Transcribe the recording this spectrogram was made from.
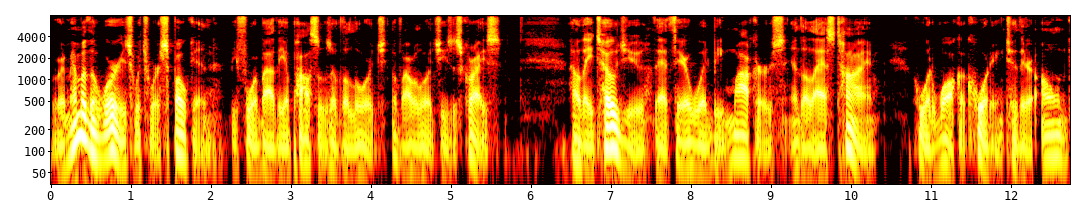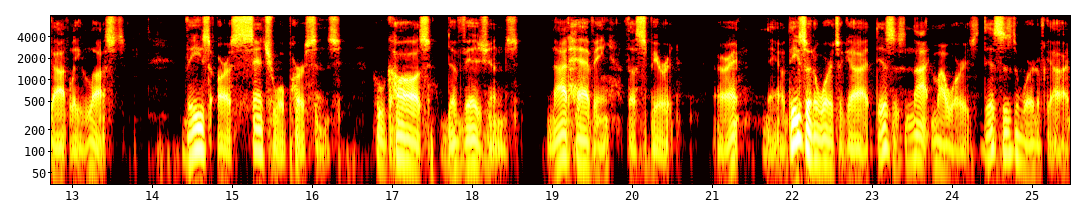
remember the words which were spoken before by the apostles of the Lord of our Lord Jesus Christ, how they told you that there would be mockers in the last time who would walk according to their own godly lusts. These are sensual persons who cause divisions, not having the Spirit. All right. Now, these are the words of God. This is not my words. This is the word of God.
